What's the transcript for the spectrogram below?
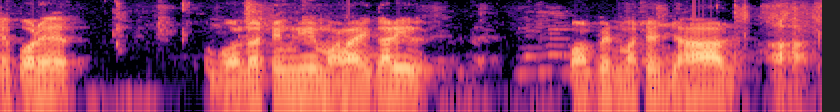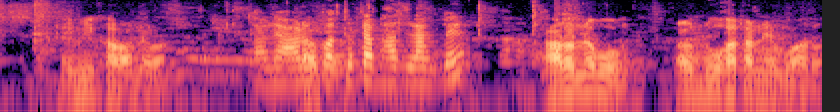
এরপরে গলদা চিংড়ি মালাইকারি পম্পেট মাছের ঝাল আহা হেভি খাওয়া দাওয়া। তাহলে আরও কতটা ভাত লাগবে? আরও নেব আরও দু হাতা নেব আরও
